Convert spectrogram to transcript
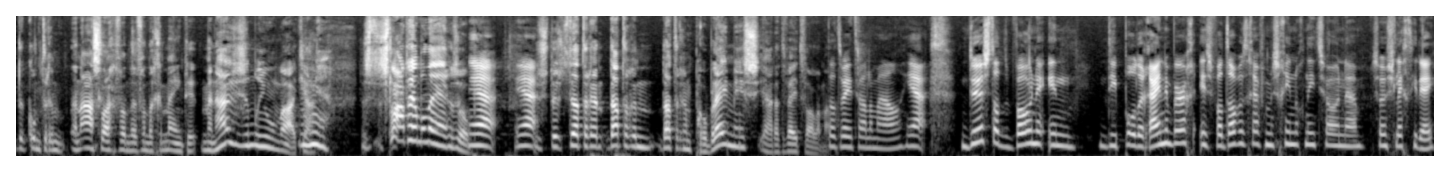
er komt er een, een aanslag van de, van de gemeente mijn huis is een miljoen waard. Ja. Dus het slaat helemaal nergens op. Ja, ja. Dus, dus dat, er een, dat, er een, dat er een probleem is, ja, dat weten we allemaal. Dat weten we allemaal, ja. Dus dat wonen in die polder Rijnenburg is wat dat betreft misschien nog niet zo'n uh, zo'n slecht idee.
